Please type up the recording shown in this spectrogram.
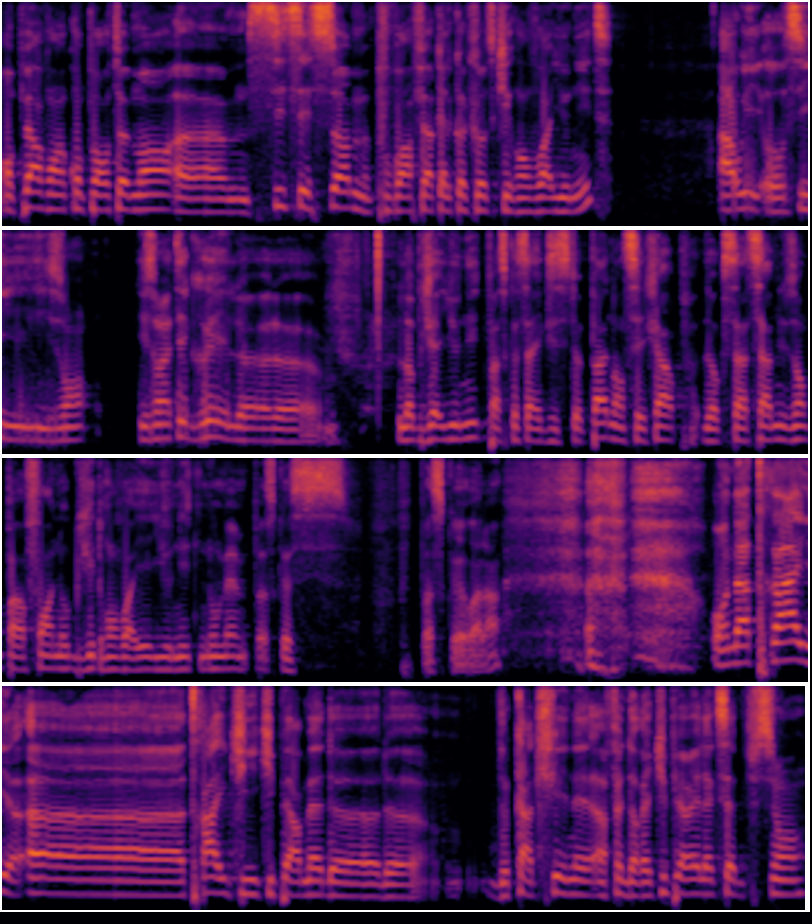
On peut avoir un comportement euh, si c'est somme pouvoir faire quelque chose qui renvoie unit. Ah oui, aussi ils ont ils ont intégré l'objet unit parce que ça n'existe pas dans C Sharp. Donc c'est amusant parfois on obligé de renvoyer unit nous-mêmes parce que parce que voilà. on a try, euh, try qui, permet de, de, catcher, enfin de récupérer l'exception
